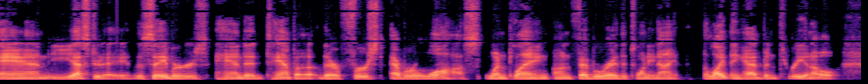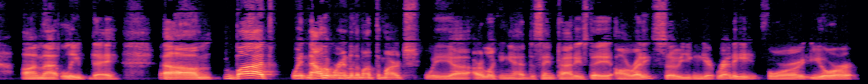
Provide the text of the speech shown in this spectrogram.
And yesterday, the Sabres handed Tampa their first ever loss when playing on February the 29th. The Lightning had been 3 and 0 on that leap day. Um, but now that we're into the month of March, we uh, are looking ahead to St. Patty's Day already. So you can get ready for your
